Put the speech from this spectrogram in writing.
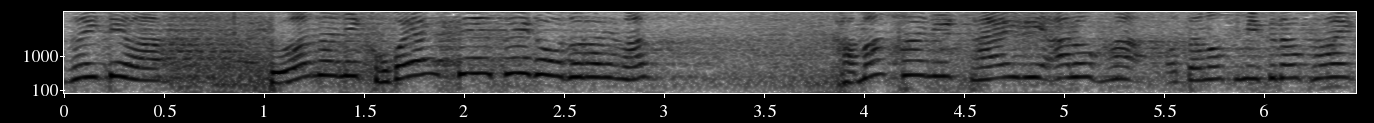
続いては上野に小林先生が踊られます「鎌かに帰りアロハ」お楽しみください。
